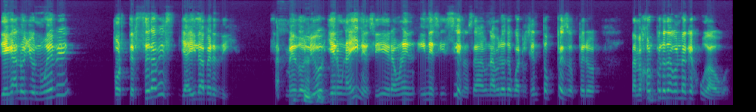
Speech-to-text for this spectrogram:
llegué al hoyo 9 por tercera vez y ahí la perdí. O sea, me dolió y era una INE, sí, era una INE 100, o sea, una pelota de 400 pesos, pero la mejor pelota con la que he jugado.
